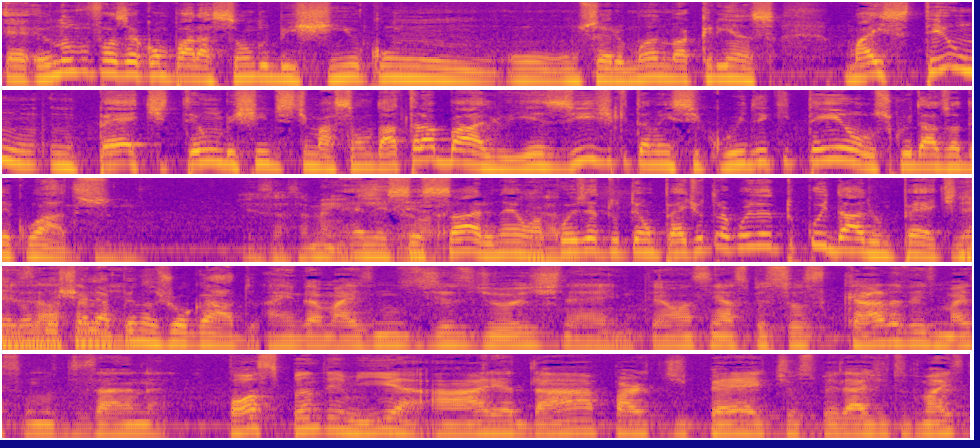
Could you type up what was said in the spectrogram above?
É, eu não vou fazer a comparação do bichinho com um, um, um ser humano, uma criança, mas ter um, um, pet, ter um bichinho de estimação dá trabalho e exige que também se cuide e que tenha os cuidados adequados. Sim. Exatamente. É necessário, né? Uma Exatamente. coisa é tu ter um pet, outra coisa é tu cuidar de um pet, né? Exatamente. Não deixar ele apenas jogado. Ainda mais nos dias de hoje, né? Então, assim, as pessoas cada vez mais, como diz a Ana, pós-pandemia, a área da parte de pet, hospedagem e tudo mais,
